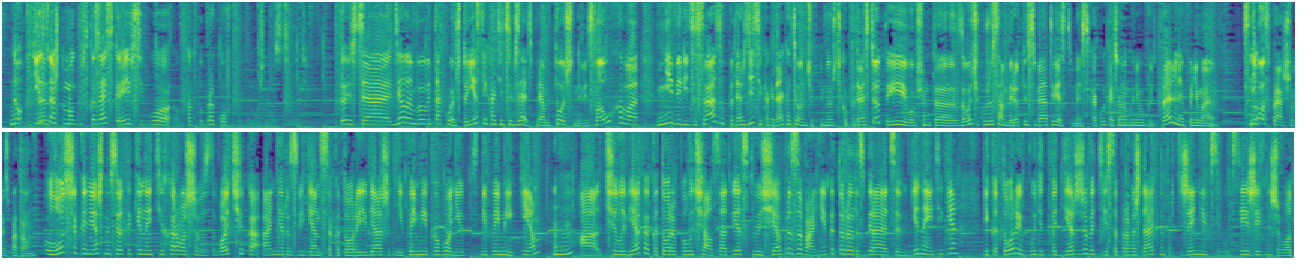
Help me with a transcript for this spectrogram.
Ну, Единственное, что могу сказать, скорее всего, как бы браковку это можно расценить. То есть э, делаем вывод такой, что если хотите взять прям точно веслоухого, не берите сразу, подождите, когда котеночек немножечко подрастет, и, в общем-то, заводчик уже сам берет на себя ответственность, какой котенок у него будет. Правильно я понимаю? С Ну, него спрашивать потом. Лучше, конечно, все-таки найти хорошего заводчика, а не разведенца, который вяжет не пойми кого, не, не пойми кем, Мгм. а человека, который получал соответствующее образование, который разбирается в генетике и который будет поддерживать и сопровождать на протяжении всего, всей жизни животного.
